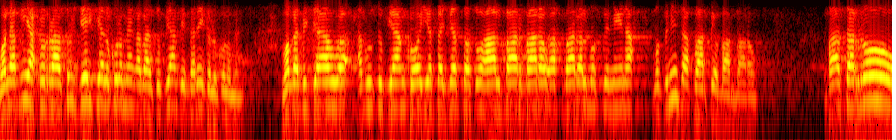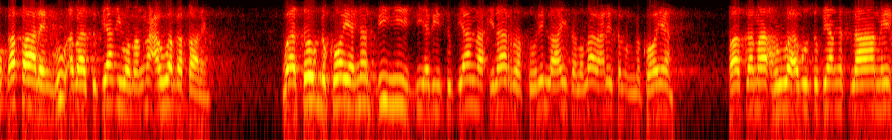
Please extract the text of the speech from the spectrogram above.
Walaqiya xuraasul jeish lakulumen aba sufyaan fi dariika lakulumen wakad jaahu abu sufyaan ko yatajasasu hal baarbaaraw akbaar almuslimiina muslimiinta akbaarti o baarbaaraw faasaro gafaalen hu aba sufyaan waman macahu agafaalen waatow nakooyena bihi biabi sufyaana ila rasuulillahi sala allahu alayh wasalam nakooyen faaslama huwa abu sufyaan islaami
